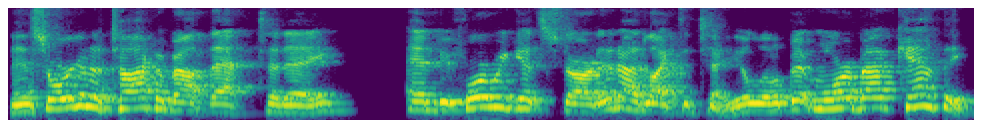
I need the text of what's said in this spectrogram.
And so we're going to talk about that today. And before we get started, I'd like to tell you a little bit more about Kathy.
